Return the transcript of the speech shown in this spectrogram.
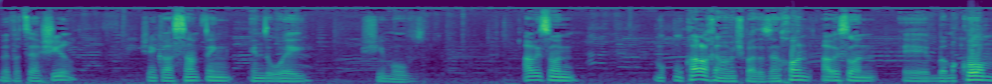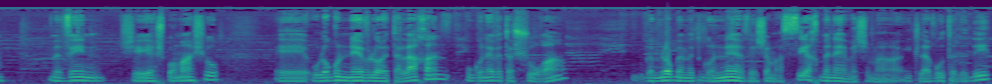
מבצע שיר שנקרא Something in the way she moves. אריסון, מוכר לכם המשפט הזה, נכון? אריסון אה, במקום מבין שיש פה משהו, אה, הוא לא גונב לו את הלחן, הוא גונב את השורה, גם לא באמת גונב, יש שם שיח ביניהם, יש שם התלהבות הדדית,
